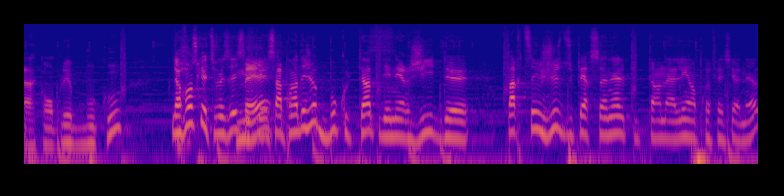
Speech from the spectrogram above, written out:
accomplir beaucoup. Dans le fond, ce que tu veux dire, c'est que ça prend déjà beaucoup de temps et d'énergie de partir juste du personnel puis de t'en aller en professionnel.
